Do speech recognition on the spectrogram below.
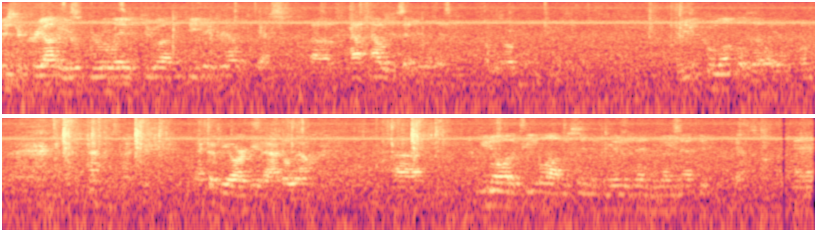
Mr. Creato, you're you're related to uh, DJ Creato? Yes. Uh, How how is it that you're related? Are you the cool uncle? That why you have a phone? That could be argued, I don't know. Uh, You know other people, obviously, in the community that know your nephew? Yes. And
